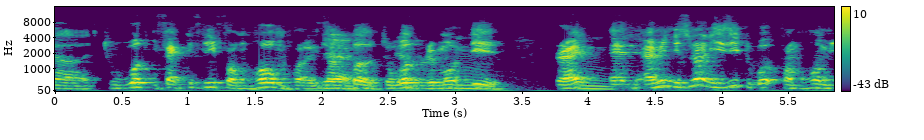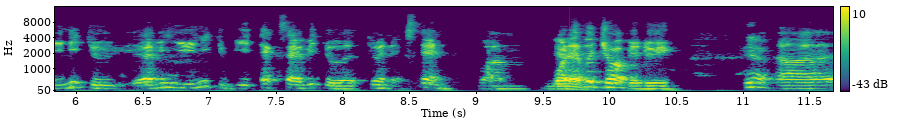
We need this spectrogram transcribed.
uh, to work effectively from home, for example, to yeah. work remotely, right? Mm. And I mean, it's not easy to work from home. You need to, I mean, you need to be tech savvy to to an extent. Um, Yeah. whatever job you're doing, Yeah. uh,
